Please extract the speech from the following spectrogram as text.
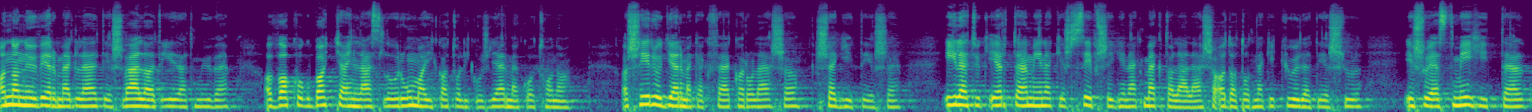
Anna nővér meglelt és vállalt életműve, a Vakok Battyány László római katolikus gyermekotthona, a sérült gyermekek felkarolása, segítése, életük értelmének és szépségének megtalálása adatot neki küldetésül, és ő ezt mély hittel,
